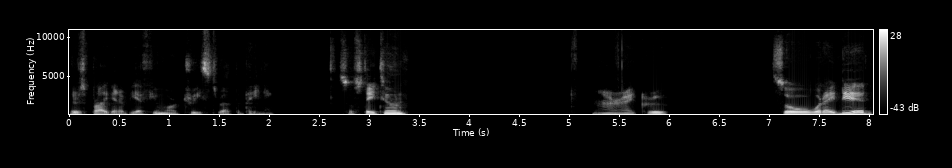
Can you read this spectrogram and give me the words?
there's probably going to be a few more trees throughout the painting. So stay tuned. Alright crew. So what I did,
